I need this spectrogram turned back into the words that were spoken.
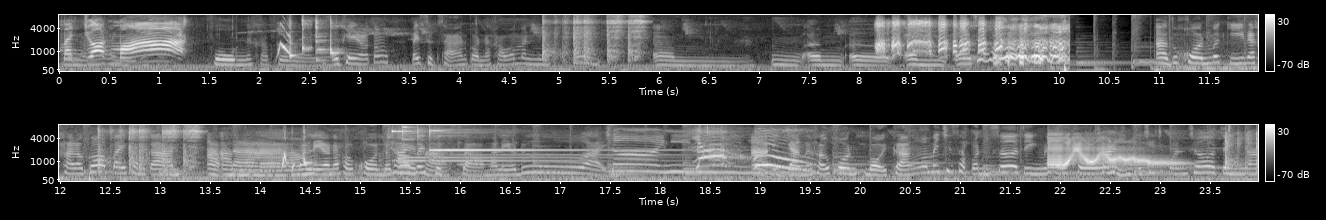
โฟมันล้างหยอดมากโฟมนะคะโฟมล้างหน้าโอเคเราต้องไปศึกษากันก่อนนะคะ ว่ามันมีเพิ่มเอ่มอืมเอิมเออเอ่มเออช่างมันเถอะอ่าทุกคนเมื่อกี้นะคะ แล้วก็ไปทำการอาบอาบน้น้ำำมาแล้วนะคะทุกคนแล้วใช่ก็ไปค่ะศึกษามาแล้วด้วยใช่นี่อะอีกอย่างนะคะทุกคนบอกอีกครั้งว่าไม่ใช่สปอนเซอร์จริงนะคะทุกคนไม่ใช่สปอนเซอร์จริงนะ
